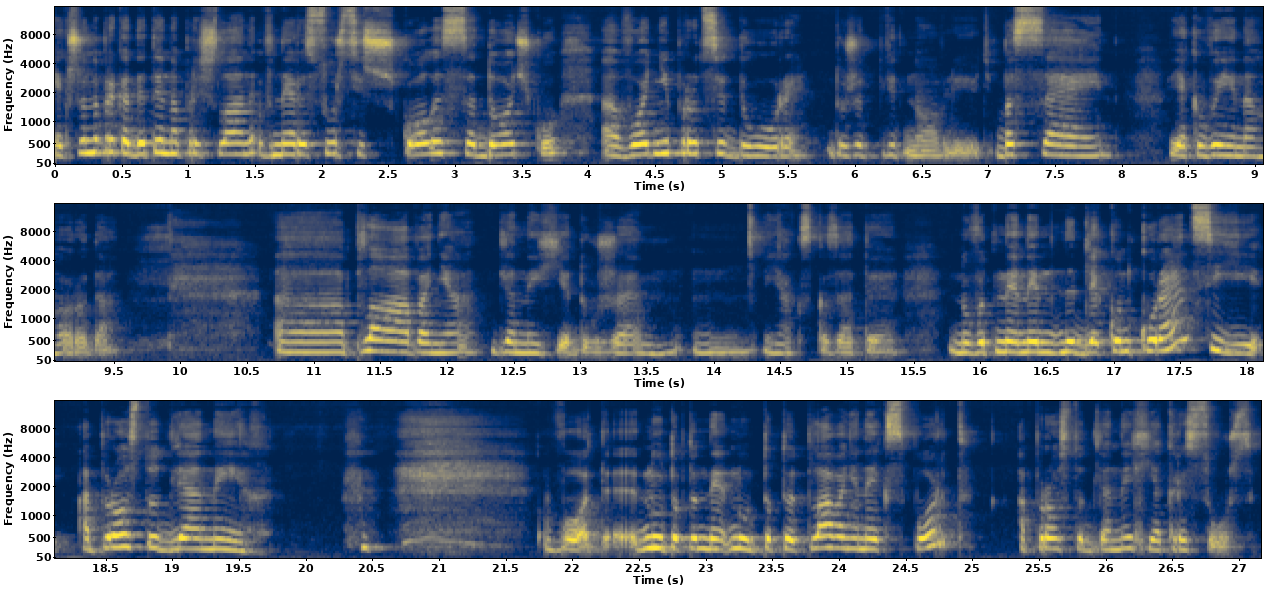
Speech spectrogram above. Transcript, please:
Якщо, наприклад, дитина прийшла в нересурсі школи, садочку, водні процедури дуже відновлюють, басейн, як винагорода, плавання для них є дуже, як сказати, ну от не, не, не для конкуренції, а просто для них. Вот. Ну, тобто, не, ну, тобто плавання не як спорт, а просто для них як ресурс.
